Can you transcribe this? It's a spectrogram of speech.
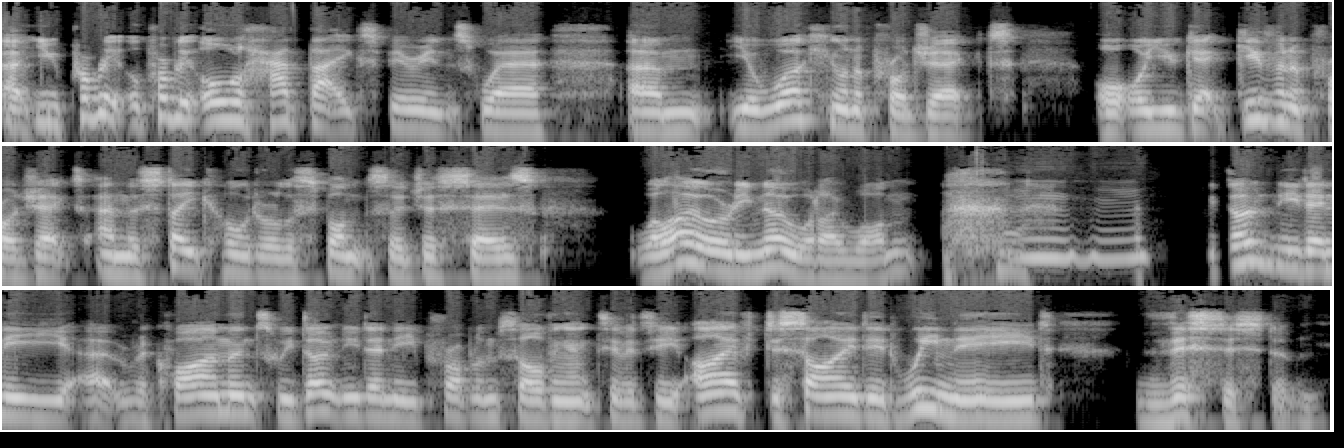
Uh, you probably probably all had that experience where um, you're working on a project, or, or you get given a project, and the stakeholder or the sponsor just says, "Well, I already know what I want." hmm We don't need any uh, requirements. We don't need any problem solving activity. I've decided we need this system.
